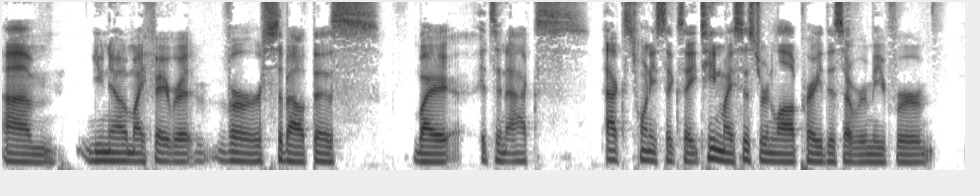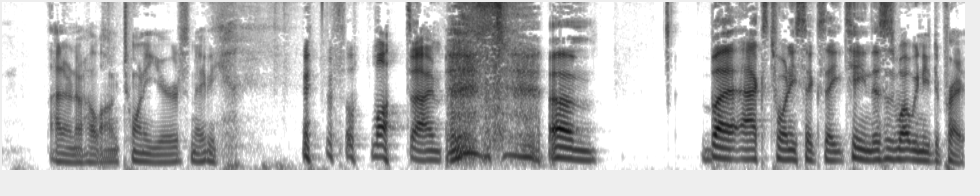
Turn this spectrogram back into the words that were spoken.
Um, you know, my favorite verse about this by it's in Acts, Acts 26, 18. My sister-in-law prayed this over me for, I don't know how long, 20 years, maybe a long time. Um, but Acts 26, 18, this is what we need to pray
